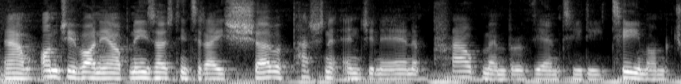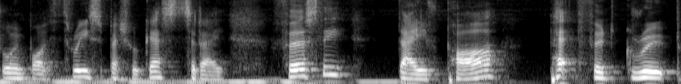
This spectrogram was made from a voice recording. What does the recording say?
Now, I'm Giovanni Albanese hosting today's show, a passionate engineer and a proud member of the MTD team. I'm joined by three special guests today. Firstly, Dave Parr, Petford Group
